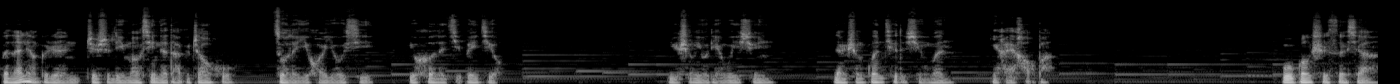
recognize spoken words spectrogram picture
本来两个人只是礼貌性的打个招呼，做了一会儿游戏，又喝了几杯酒。女生有点微醺，男生关切的询问：“你还好吧？”五光十色下，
